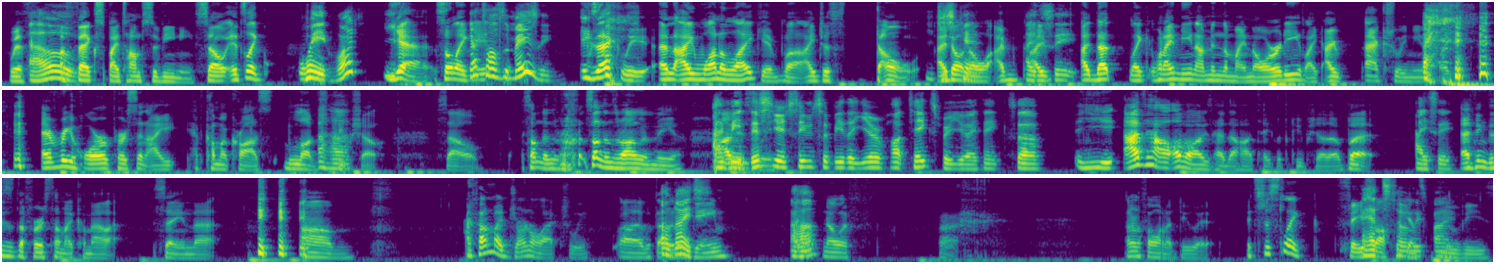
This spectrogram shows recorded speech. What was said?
with Oh. effects by Tom Savini. So it's like, Wait, what? yeah. So like, That it- sounds amazing. Exactly. And I want to like it, but I just don't. You I don't can't. know. I'm. I, I, see. I that like when I mean I'm in the minority, like I actually mean it. Like every horror person I have come across loves Uh-huh. Creep Show. So something's wrong. Something's wrong with me. I mean, this year seems to be the year of hot takes for you. I think so. Yeah, I've I've always had that hot take with Creep Show though, but I see. I think this is the first time I come out saying that. Um, I found my journal actually uh, with that Oh, little nice. game. I Uh-huh. don't know if uh, I don't know if I want to do it. It's just like face That's off totally against fine. movies.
